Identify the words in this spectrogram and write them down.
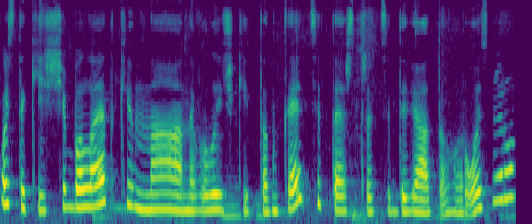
Ось такі ще балетки на невеличкій танкетці, теж 39-го розміру.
